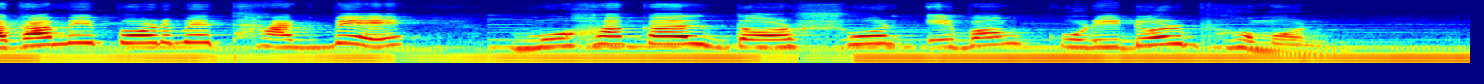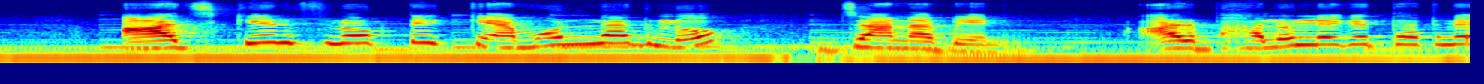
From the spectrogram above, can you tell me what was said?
আগামী পর্বে থাকবে মহাকাল দর্শন এবং করিডোর ভ্রমণ। আজকের ব্লগটি কেমন লাগল জানাবেন, আর ভালো লেগে থাকলে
